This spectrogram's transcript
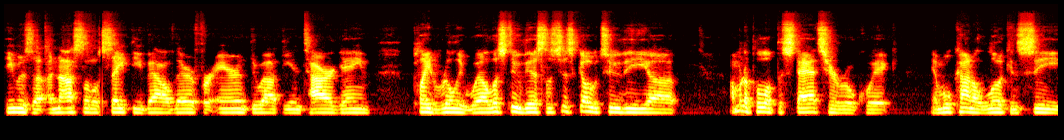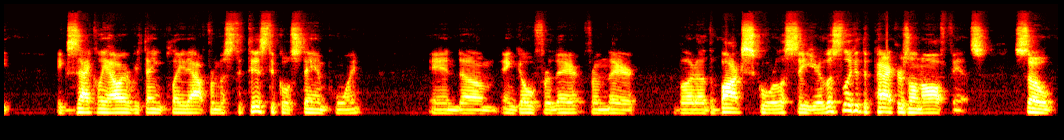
He was a, a nice little safety valve there for Aaron throughout the entire game. Played really well. Let's do this. Let's just go to the. Uh, I'm going to pull up the stats here real quick, and we'll kind of look and see exactly how everything played out from a statistical standpoint, and um, and go for there from there. But uh, the box score, let's see here. Let's look at the Packers on offense. So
